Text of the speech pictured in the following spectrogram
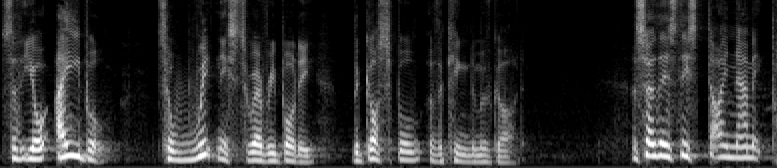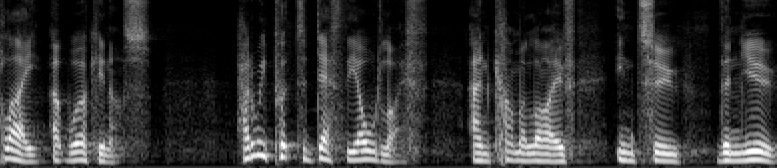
so that you're able to witness to everybody the gospel of the kingdom of God. And so, there's this dynamic play at work in us. How do we put to death the old life and come alive into the new?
